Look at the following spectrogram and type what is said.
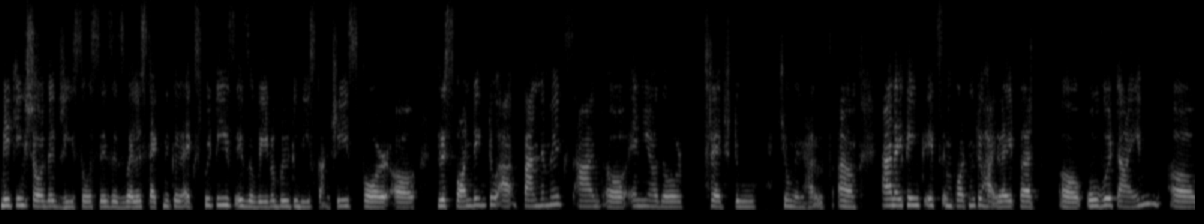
making sure that resources as well as technical expertise is available to these countries for uh, responding to uh, pandemics and uh, any other threat to human health. Um, and I think it's important to highlight that uh, over time uh,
